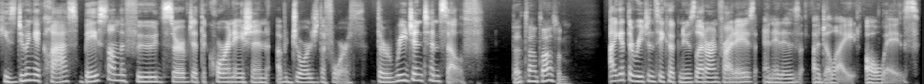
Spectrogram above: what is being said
he's doing a class based on the food served at the coronation of George IV, the regent himself. That sounds awesome. I get the Regency Cook newsletter on Fridays, and it is a delight always.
